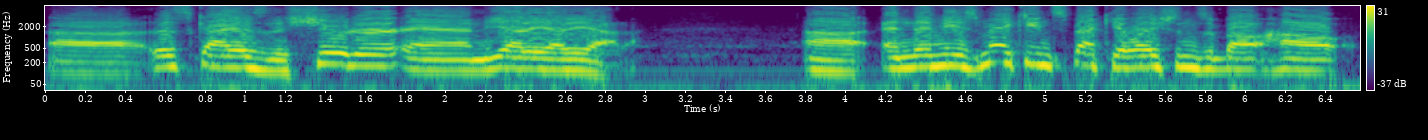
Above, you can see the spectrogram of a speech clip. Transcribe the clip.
uh, this guy is the shooter," and yada yada yada. Uh, and then he's making speculations about how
